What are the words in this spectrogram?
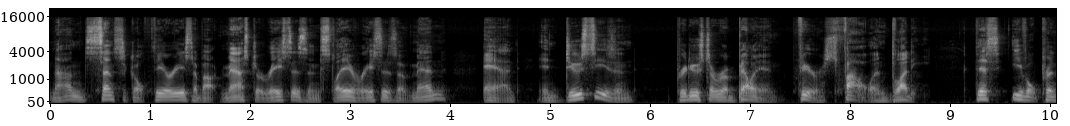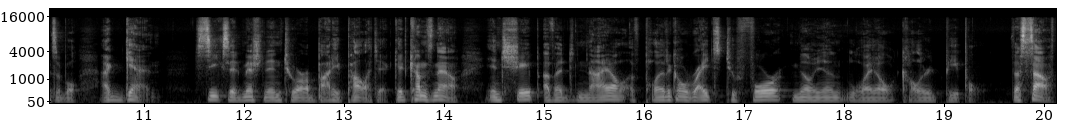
nonsensical theories about master races and slave races of men, and, in due season, produced a rebellion, fierce, foul, and bloody. This evil principle, again, seeks admission into our body politic. It comes now in shape of a denial of political rights to 4 million loyal colored people. The South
